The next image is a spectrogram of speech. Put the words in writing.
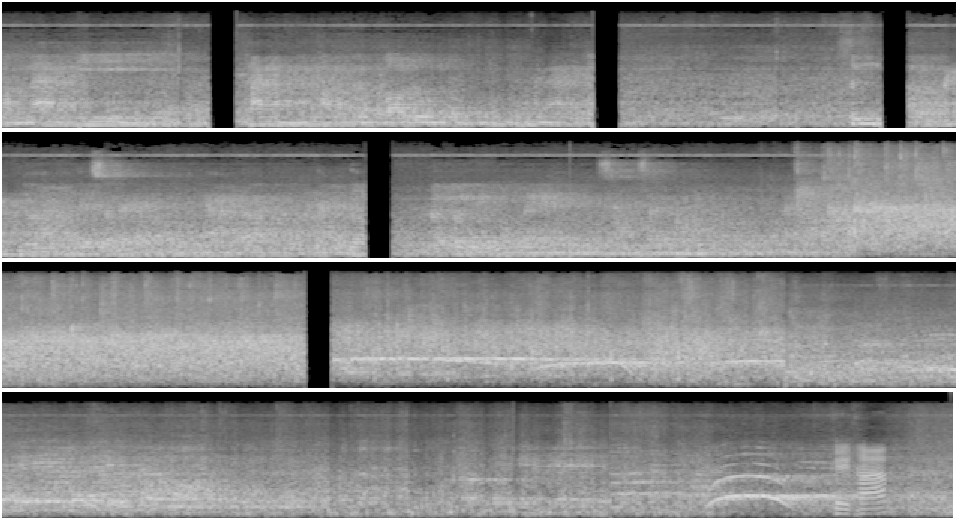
ทำหน้าที่ท่านนะครับแล้วก็รวมถึงคณะซึ่งนักกีฬาได้แสดงผลงานอย่างยอดแล้วก็เหรียญทองแดงสามสายพันธุ์นะครับ โอ เคครับ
